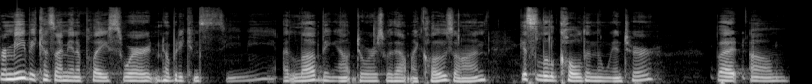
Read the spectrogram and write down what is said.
for me, because I'm in a place where nobody can see me, I love being outdoors without my clothes on. It gets a little cold in the winter, but um,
